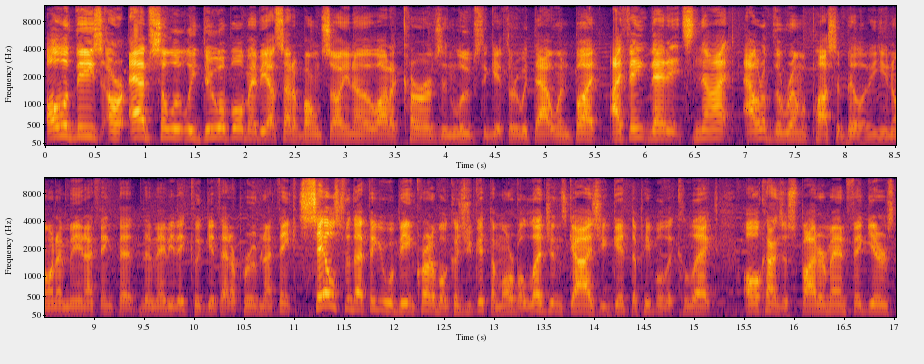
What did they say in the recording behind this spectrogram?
All of these are absolutely doable, maybe outside of Bonesaw. You know, a lot of curves and loops to get through with that one, but I think that it's not out of the realm of possibility. You know what I mean? I think that, that maybe they could get that approved, and I think sales for that figure would be incredible because you get the Marvel Legends guys, you get the people that collect all kinds of Spider-Man figures.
